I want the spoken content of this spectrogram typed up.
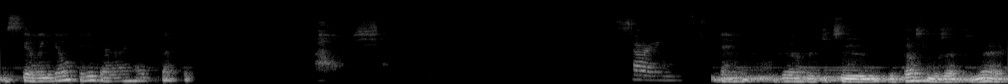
was feeling guilty that I had septic Sorry. The benefits to the customers at Connect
